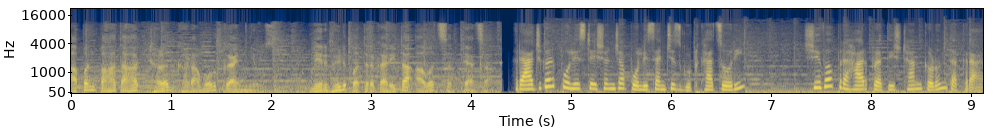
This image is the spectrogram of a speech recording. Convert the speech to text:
आपण पाहत आहात ठळक घडामोड क्राईम न्यूज. निर्भीड पत्रकारिता आवत सत्याचा. राजगड पोलीस स्टेशनच्या पोलिसांचीच गुटखा चोरी? शिवप्रहार प्रतिष्ठानकडून तक्रार.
